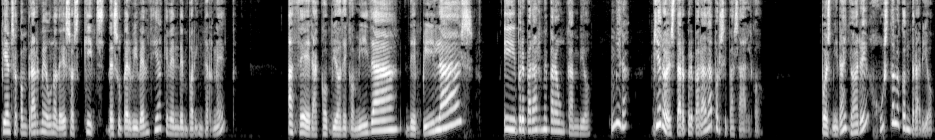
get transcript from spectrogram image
pienso comprarme uno de esos kits de supervivencia que venden por Internet hacer acopio de comida, de pilas y prepararme para un cambio. Mira, quiero estar preparada por si pasa algo. Pues mira, yo haré justo lo contrario.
